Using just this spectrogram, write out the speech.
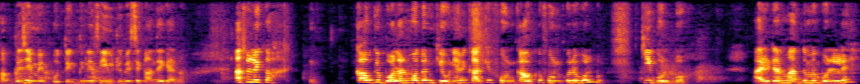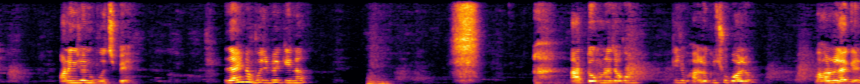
ভাববে যে মেয়ে প্রত্যেক দিন এসে ইউটিউবে এসে কাঁদে কেন? আসলে কাউকে বলার মতন কেউ নেই। আমি কাকে ফোন কাউকে ফোন করে বলব? কি বলব? আর এটার মাধ্যমে বললে অনেকজন বুঝবে। জানি না বুঝবে কি না। আর তোমরা যখন কিছু ভালো কিছু বলো ভালো লাগে।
